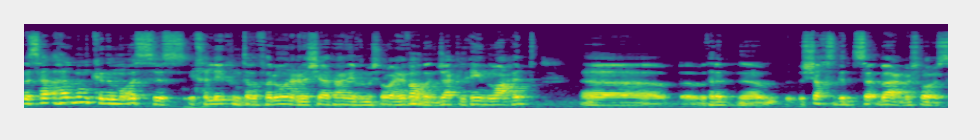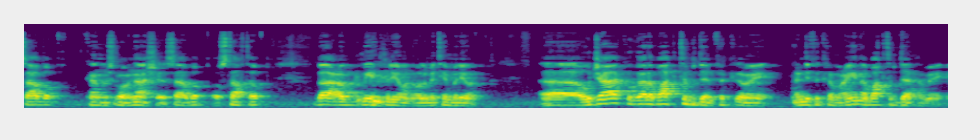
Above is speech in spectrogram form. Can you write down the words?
بس هل ممكن المؤسس يخليكم تغفلون عن أشياء ثانية في المشروع؟ يعني فرضا جاك الحين واحد آه، مثلا آه، الشخص قد س- باع مشروعه السابق كان مشروع ناشئ سابق أو startup باعه ب 100 مليون ولا 200 مليون. وجاك وقال أبغاك تبدا الفكرة معي. عندي فكرة معينة أبغاك تبداها معي.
